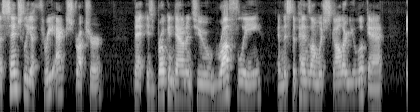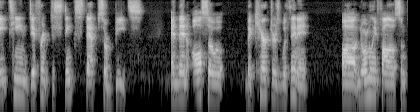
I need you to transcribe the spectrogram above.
essentially a three-act structure that is broken down into roughly, and this depends on which scholar you look at, 18 different distinct steps or beats. And then also the characters within it uh, normally follow some,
